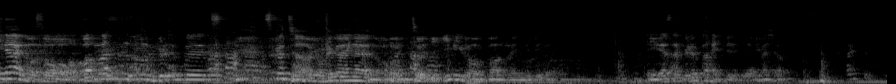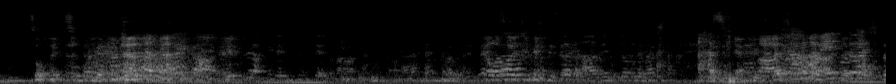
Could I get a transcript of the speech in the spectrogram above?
いないのそう。バンマスのグループ作ったのに俺がいないの。本当に意味がわかんないんだけど。え皆さんグループ入ってるんでやりましょう。そう入ってる。朝一面接アベンジョンでましたあそうえっとはちょっと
